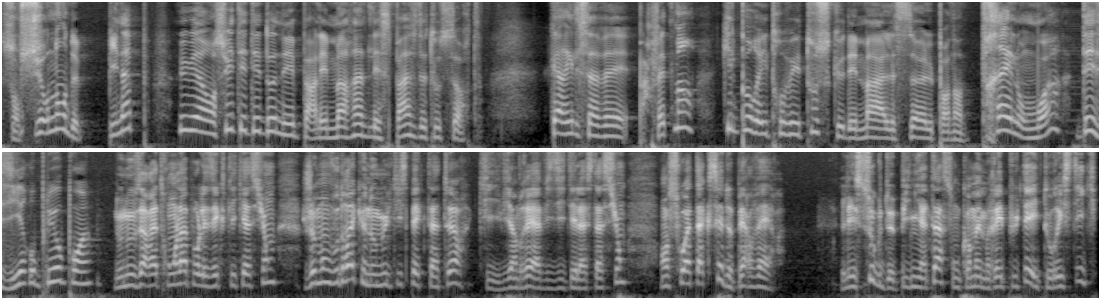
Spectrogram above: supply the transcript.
Son surnom de Pin-Up lui a ensuite été donné par les marins de l'espace de toutes sortes car il savait parfaitement qu'il pourrait y trouver tout ce que des mâles seuls pendant très longs mois désirent au plus haut point. Nous nous arrêterons là pour les explications. Je m'en voudrais que nos multispectateurs, qui viendraient à visiter la station, en soient taxés de pervers. Les souks de Pignata sont quand même réputés et touristiques,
